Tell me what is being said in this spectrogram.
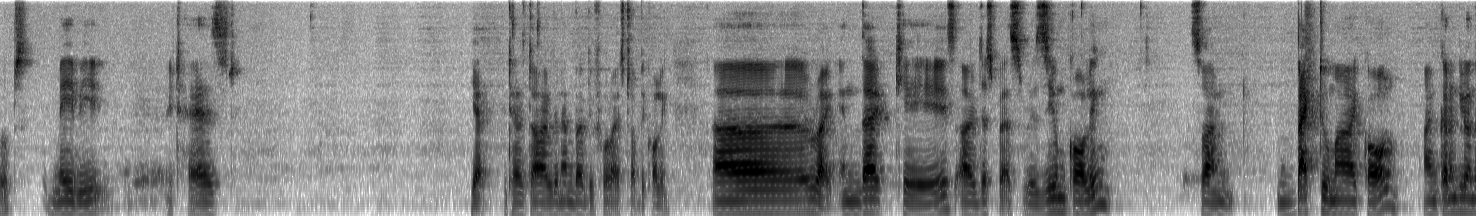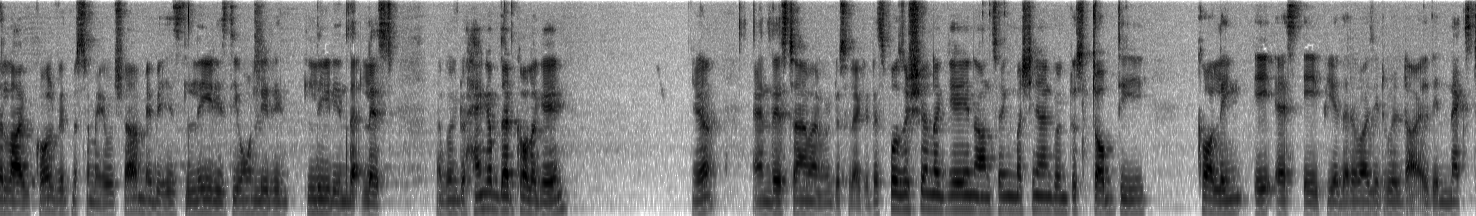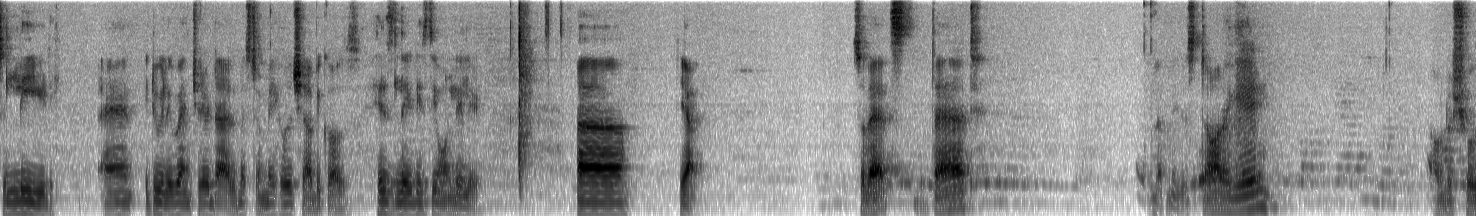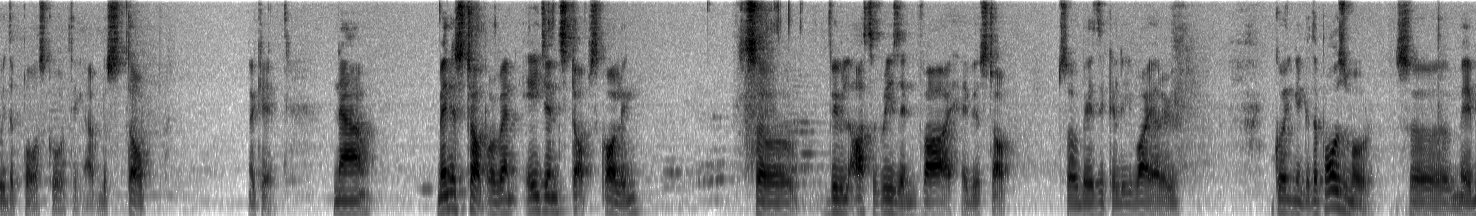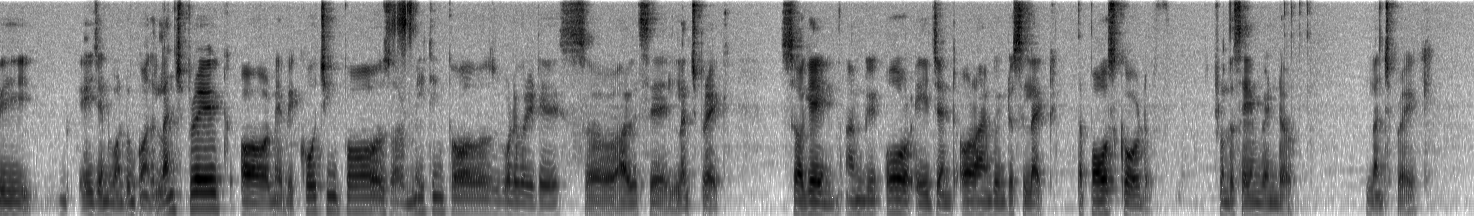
oops. Maybe it has yeah it has dialed the number before I stop the calling. Uh, right. In that case I'll just press resume calling. So I'm back to my call. I'm currently on the live call with Mr. Mehul maybe his lead is the only lead in that list. I'm going to hang up that call again. Yeah. And this time I'm going to select a disposition again answering machine. I'm going to stop the calling ASAP otherwise it will dial the next lead and it will eventually dial Mr. Mehul Shah because his lead is the only lead. Uh, yeah. So that's that. Let me just start again. I want to show you the postcode thing. I have to stop. Okay. Now when you stop or when agent stops calling so we will ask the reason why have you stopped. So basically why are you going into the pause mode. So maybe agent want to go on the lunch break or maybe coaching pause or meeting pause whatever it is. So I will say lunch break. So again I'm going or agent or I'm going to select the pause code from the same window lunch break.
